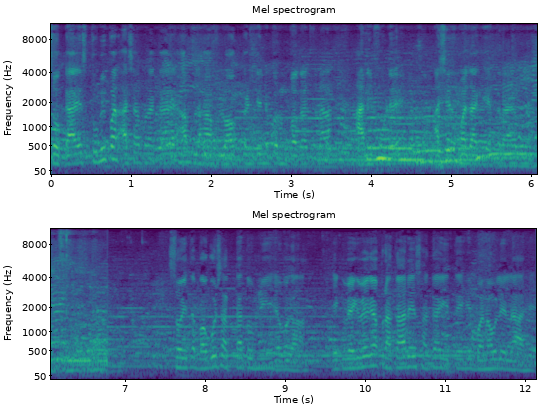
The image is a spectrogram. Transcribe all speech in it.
सो गाईज तुम्ही पण अशा प्रकारे आपला हा ब्लॉग कंटिन्यू करून बघत राहा आणि पुढे अशीच मजा घेत राहा. सो इथं बघू शकता तुम्ही हे बघा एक वेगवेगळ्या प्रकारे सगळं इथे हे बनवलेलं आहे.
